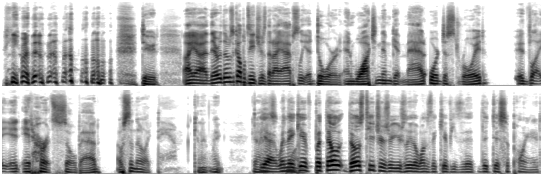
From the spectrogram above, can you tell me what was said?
You were the- Dude, I uh there there was a couple teachers that I absolutely adored and watching them get mad or destroyed, it like it it hurts so bad. I was sitting there like, "Damn, can I like guys, Yeah, when they on." give, but those those teachers are usually the ones that give you the the disappointed.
